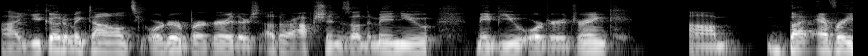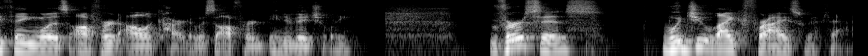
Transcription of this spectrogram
Uh, you go to McDonald's, you order a burger, there's other options on the menu. Maybe you order a drink, um, but everything was offered a la carte, it was offered individually. Versus, would you like fries with that?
